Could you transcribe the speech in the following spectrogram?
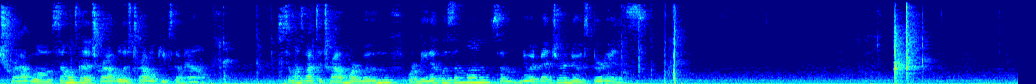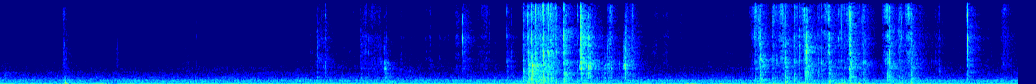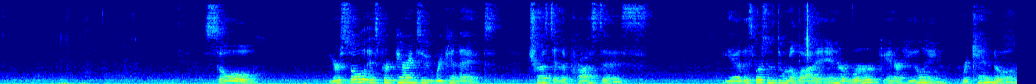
Travel. Someone's going to travel. This travel keeps coming out. Someone's about to travel or move or meet up with someone. Some new adventure, new experience. soul. Your soul is preparing to reconnect. Trust in the process. Yeah, this person's doing a lot of inner work, inner healing, rekindle.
